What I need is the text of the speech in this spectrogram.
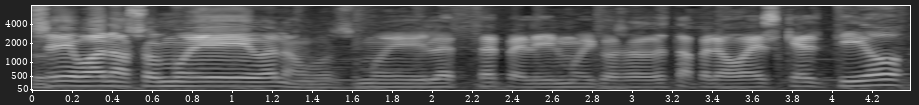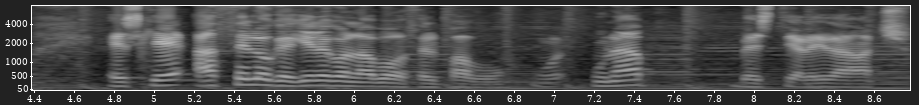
Sí, bueno, son muy, bueno, pues muy Led Zeppelin, muy cosas de esta, pero es que el tío es que hace lo que quiere con la voz, el pavo. Una bestialidad, macho.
